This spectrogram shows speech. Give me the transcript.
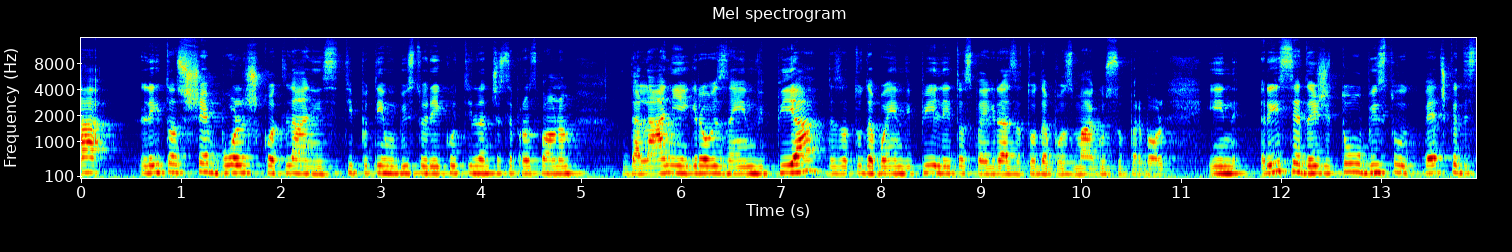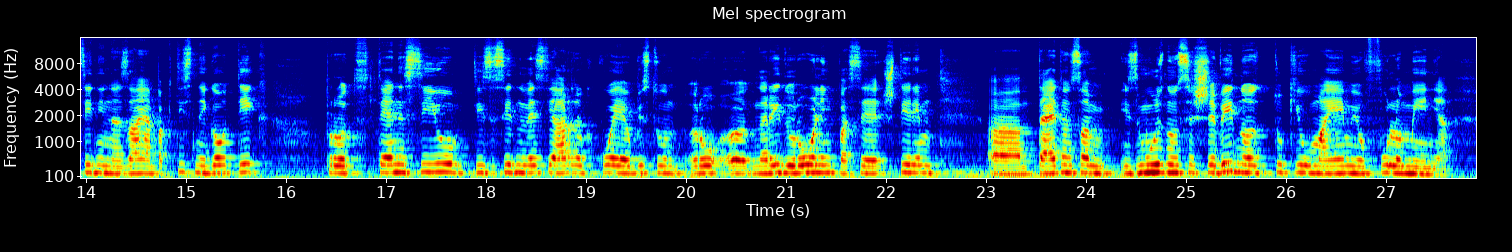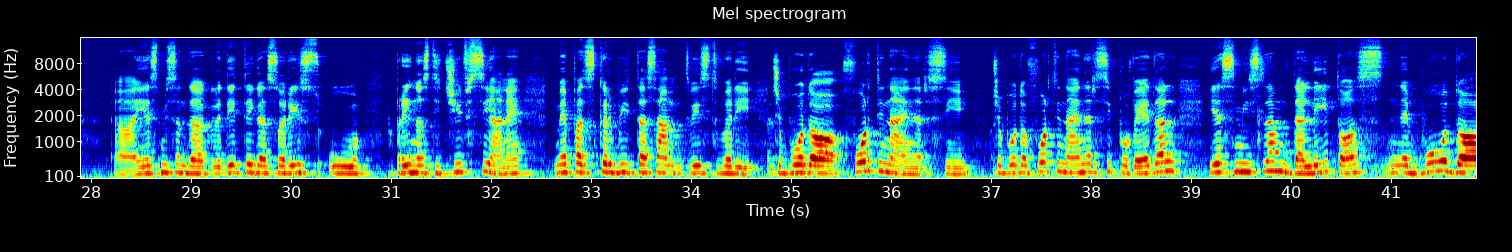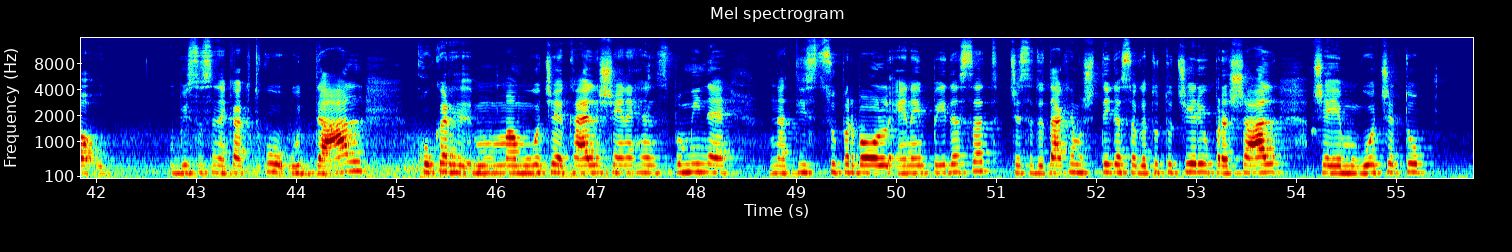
letos še boljš kot lani. Si ti potem v bistvu rekel, Tilan, če se prav spomnim, da lani je igral za MVP-ja, da, zato, da bo MVP, letos pa igra za to, da bo zmagal Super Bowl. In res je, da je že to v bistvu več kot deset dni nazaj, ampak tisti njegov tek. Proti Tennesseeju, ti za 27 jardov, kako je v bistvu ro, uh, naredil rolling, pa se štirim uh, Titansom izmuznil, se še vedno tukaj v Miami, v Fullo menja. Uh, Uh, jaz mislim, da glede tega so res v prednosti čivsi, me pa skrbi ta sam dve stvari. Če bodo 49ersi, če bodo 49ersi povedali, jaz mislim, da letos ne bodo v, bistvu se nekako tako udal, kot ima mogoče Kajl še nekaj spomine. Na tisti Super Bowl 51, če se dotaknemo še tega, so ga tudi včeraj vprašali, če je mogoče to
